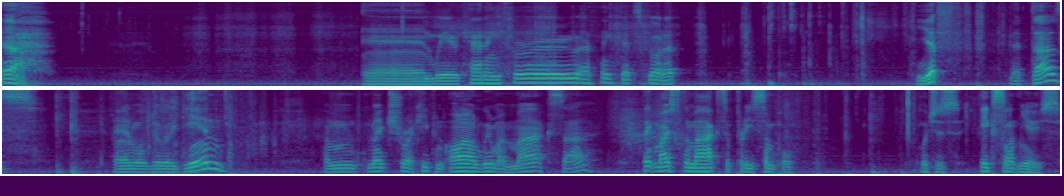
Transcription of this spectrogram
Ah. And we're cutting through. I think that's got it. Yep, that does and we'll do it again. Um, make sure I keep an eye on where my marks are. I think most of the marks are pretty simple, which is excellent news.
